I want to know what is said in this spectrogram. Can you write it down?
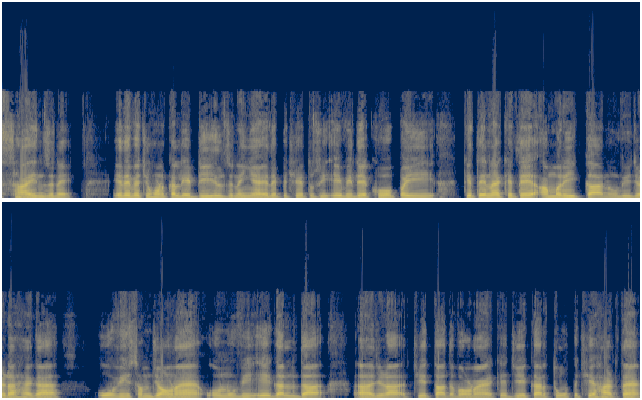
ਸਾਈਨਸ ਨੇ। ਇਹਦੇ ਵਿੱਚ ਹੁਣ ਕੱਲੀ ਡੀਲਸ ਨਹੀਂ ਹੈ। ਇਹਦੇ ਪਿੱਛੇ ਤੁਸੀਂ ਇਹ ਵੀ ਦੇਖੋ ਭਈ ਕਿਤੇ ਨਾ ਕਿਤੇ ਅਮਰੀਕਾ ਨੂੰ ਵੀ ਜਿਹੜਾ ਹੈਗਾ ਉਹ ਵੀ ਸਮਝਾਉਣਾ ਹੈ, ਉਹਨੂੰ ਵੀ ਇਹ ਗੱਲ ਦਾ ਜਿਹੜਾ ਚੇਤਾ ਦਿਵਾਉਣਾ ਹੈ ਕਿ ਜੇਕਰ ਤੂੰ ਪਿੱਛੇ ਹਟਦਾ ਹੈ,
